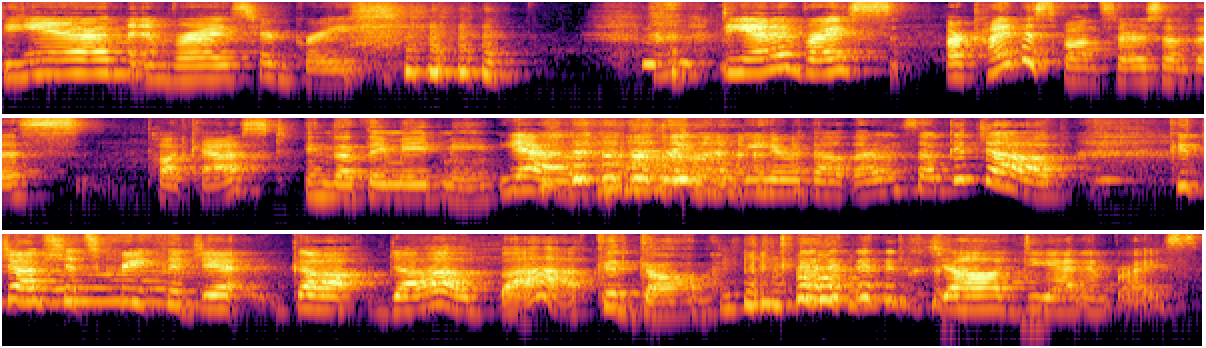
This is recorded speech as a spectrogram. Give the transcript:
Deanne and Bryce, you're great. Deanne and Bryce are kind of sponsors of this podcast. In that they made me. Yeah, they wouldn't be here without them. So good job. Good job, Shit's Creek. Good ja- go- job. Good gob. Good job, Deanne and Bryce.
